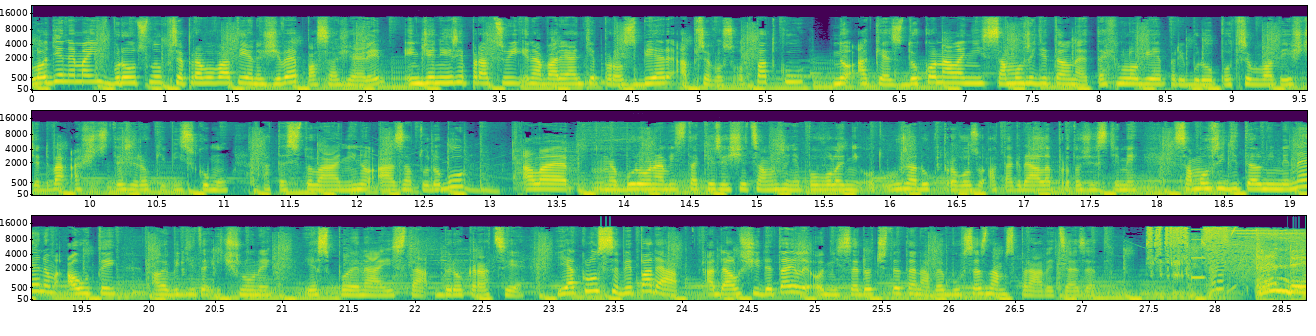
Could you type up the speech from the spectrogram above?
Lodě nemají v budoucnu přepravovat jen živé pasažéry, inženýři pracují i na variantě pro sběr a převoz odpadků, no a ke zdokonalení samoředitelné technologie prý budou potřebovat ještě 2 až 4 roky výzkumu a testování. No a za tu dobu ale budou navíc taky řešit samozřejmě povolení od úřadu k provozu a tak dále, protože s těmi samoředitelnými nejenom auty, ale vidíte i čluny, je spojená jistá byrokracie. Jak Lucy vypadá a další detaily o ní se dočtete na webu Seznam CZ. Trendy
